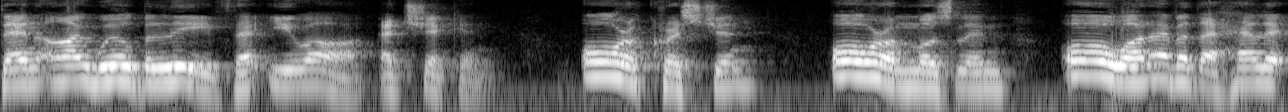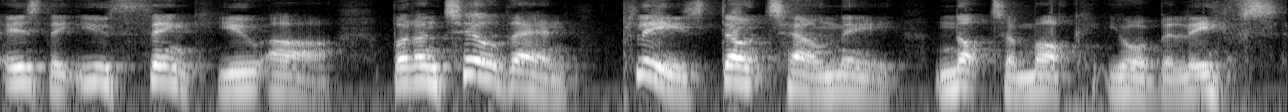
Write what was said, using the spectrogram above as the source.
then I will believe that you are a chicken, or a Christian, or a Muslim, or whatever the hell it is that you think you are. But until then, please don't tell me not to mock your beliefs.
